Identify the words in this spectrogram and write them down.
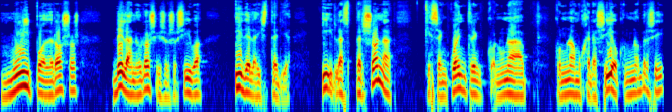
muy poderosos de la neurosis obsesiva y de la histeria. Y las personas que se encuentren con una, con una mujer así o con un hombre así,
